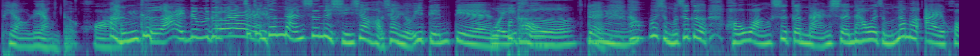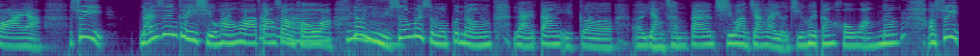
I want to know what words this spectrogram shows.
漂亮的花。很可爱，对不对？哎这个跟男生的形象好像有一点点违。和，对，嗯他为什么这个猴王是个男生，他为什么那么爱花呀？所以。男生可以喜欢花当当上猴王，然那嗯女生为什么不能来当一个呃养成班，希望将来有机会当猴王呢？啊、所以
